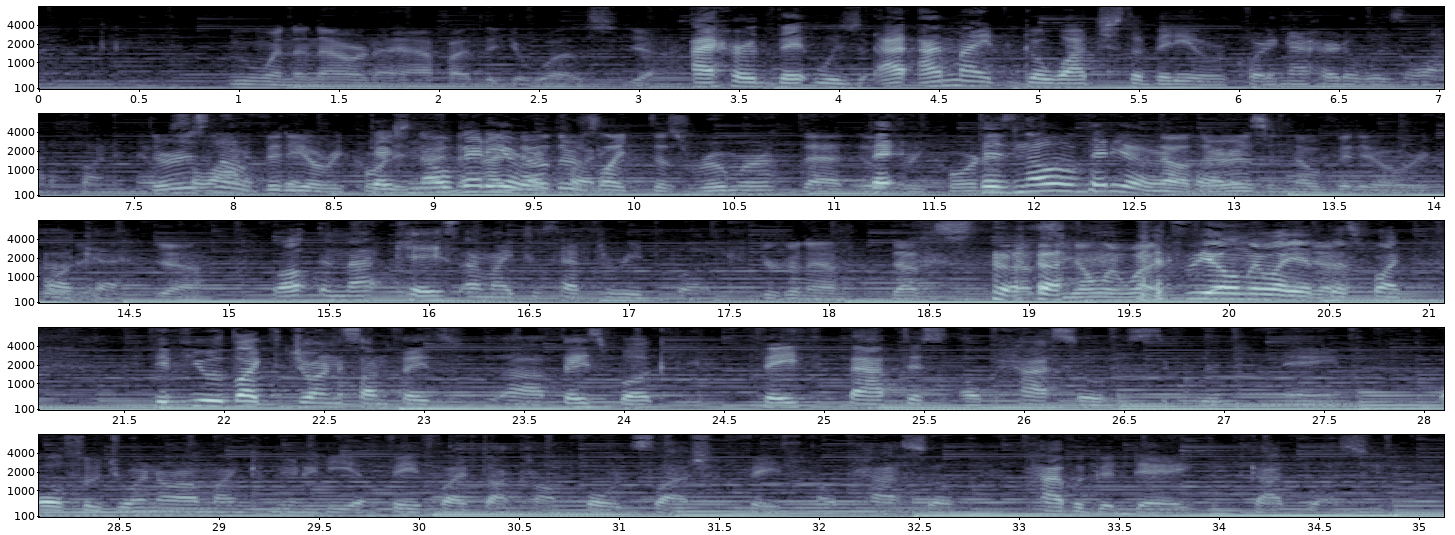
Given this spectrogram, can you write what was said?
we went an hour and a half. I think it was. Yeah. I heard that was. I, I might go watch the video recording. I heard it was a lot of fun. And there, There is no video good- recording. There's no I, video I know recording. there's like this rumor that it There- was recorded. There's no video. No, recording. there isn't no video recording. Okay. Yeah. Well, in that case, I might just have to read the book. You're gonna have. That's that's the only way. That's the only way at Yeah. this point. If you would like to join us on face, uh, Facebook, Faith Baptist El Paso is the group name. Also, join our online community faithlife.com forward slash faith El Paso. Have a good day. God bless you.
